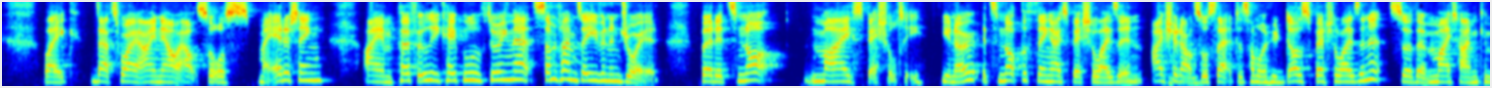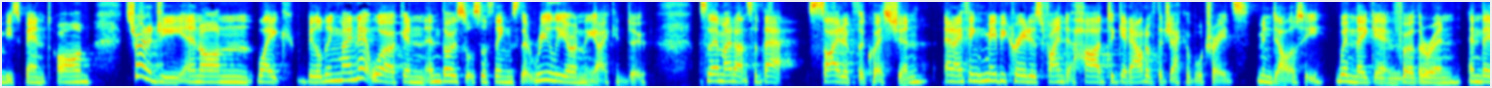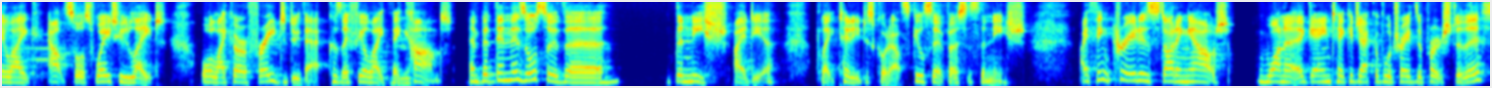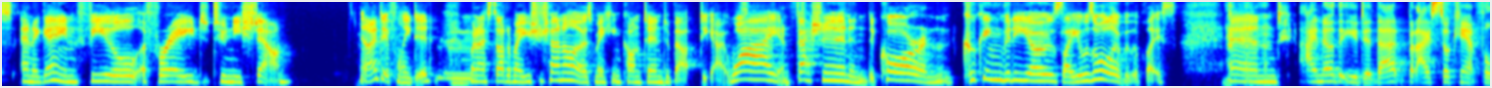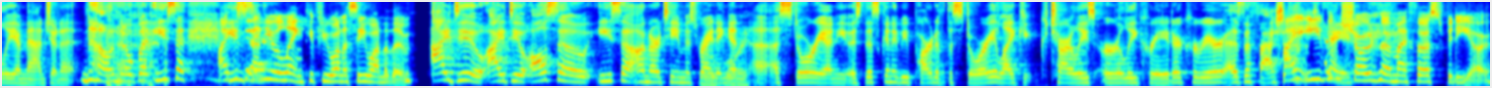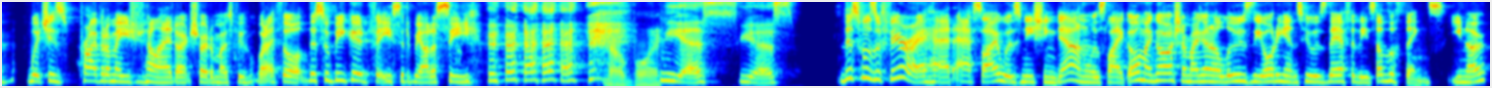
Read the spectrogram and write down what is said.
Like that's why I now outsource my editing. I am perfectly capable of doing that. Sometimes I even enjoy it, but it's not my specialty. You know, it's not the thing I specialize in. I should mm-hmm. outsource that to someone who does specialize in it so that my time can be spent on strategy and on like building my network and, and those sorts of things that really only I can do. So they might answer that side of the question. And I think maybe creators find it hard to get out of the jack of all trades mentality when they get mm. further in and they like outsource way too late or like are afraid to do that because they feel like mm. they can't. And but then there's also the the niche idea, like Teddy just called out skill set versus the niche. I think creators starting out want to again take a jack of all trades approach to this and again feel afraid to niche down and I definitely did. Mm. When I started my YouTube channel, I was making content about DIY and fashion and decor and cooking videos. Like it was all over the place. And I know that you did that, but I still can't fully imagine it. No, no, but Isa, I can send you a link if you want to see one of them. I do. I do. Also, Isa on our team is oh, writing oh an, a story on you. Is this going to be part of the story, like Charli's early creator career as a fashion? I even showed her my first video, which is private on my YouTube channel. And I don't show to most people, but I thought this would be good for Issa to be able to see. oh boy. Yes, yes. This was a fear I had as I was niching down was like, oh my gosh, am I going to lose the audience who was there for these other things, you know?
